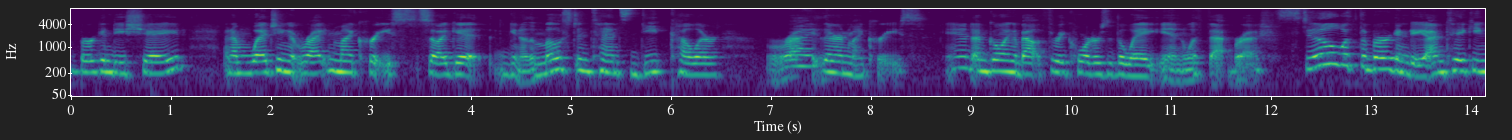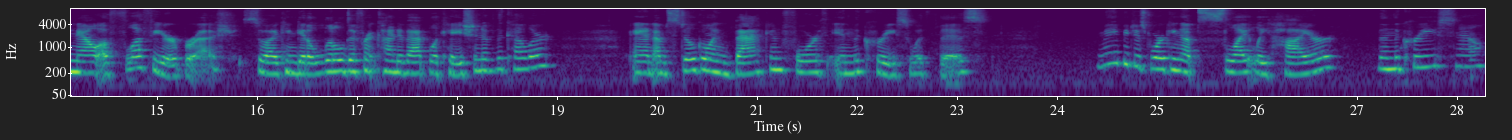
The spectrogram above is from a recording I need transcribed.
burgundy shade and I'm wedging it right in my crease so I get, you know, the most intense deep color right there in my crease. And I'm going about three quarters of the way in with that brush. Still with the burgundy, I'm taking now a fluffier brush so I can get a little different kind of application of the color. And I'm still going back and forth in the crease with this maybe just working up slightly higher than the crease now.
